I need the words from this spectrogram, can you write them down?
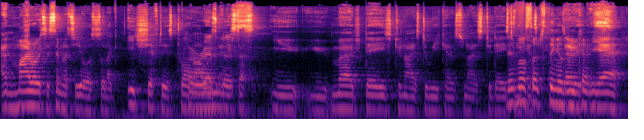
and my rota is similar to yours. So like each shift is 12 hours. And it's just you you merge days to nights to weekends to nights to days. There's to no such thing as There- weekends. Yeah,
